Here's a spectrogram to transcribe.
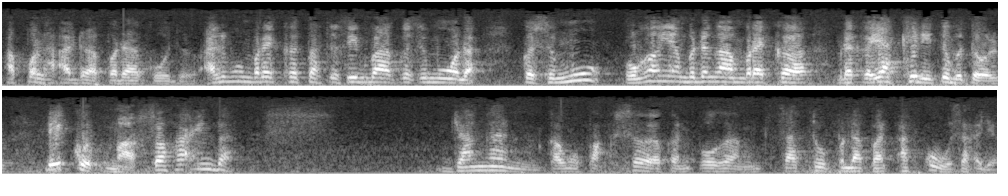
Apalah ada pada aku tu? Ilmu mereka telah tersimbar ke semua dah. Ke semua orang yang mendengar mereka mereka yakin itu betul. Ikut masaha indah jangan kamu paksakan orang satu pendapat aku sahaja.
